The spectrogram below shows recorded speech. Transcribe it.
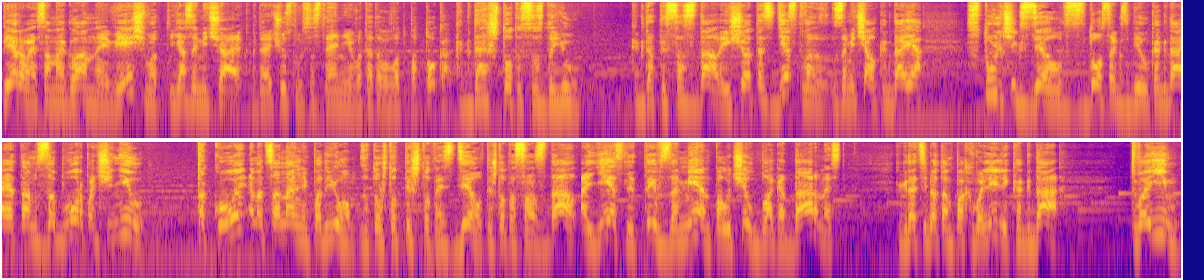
Первая, самая главная вещь, вот я замечаю, когда я чувствую состояние вот этого вот потока, когда я что-то создаю, когда ты создал, и еще это с детства замечал, когда я стульчик сделал, с досок сбил, когда я там забор починил, такой эмоциональный подъем за то, что ты что-то сделал, ты что-то создал, а если ты взамен получил благодарность, когда тебя там похвалили, когда твоим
